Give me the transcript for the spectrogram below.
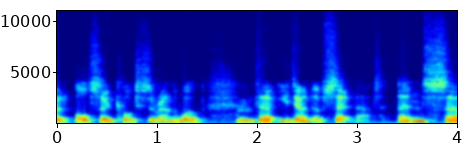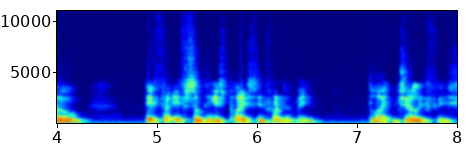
but also in cultures around the world, Mm. that you don't upset that. And so, if if something is placed in front of me, like jellyfish,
